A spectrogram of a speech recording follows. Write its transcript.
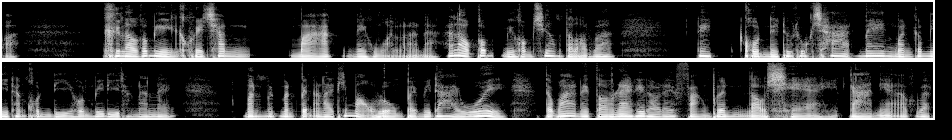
วะคือเราก็มี question mark ในหัวแล้วนะแล้วเราก็มีความเชื่อมาตลอดว่า ในคนในทุกๆชาติแม่งมันก็มีทั้งคนดีคนไม่ดีทั้งนั้นแหละ มันมันเป็นอะไรที่เหมาลงไปไม่ได้เว้ย แต่ว่าในตอนแรกที่เราได้ฟังเพื่อนเราแชร์เหตุการณ์เนี้ยเราก็แบบ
